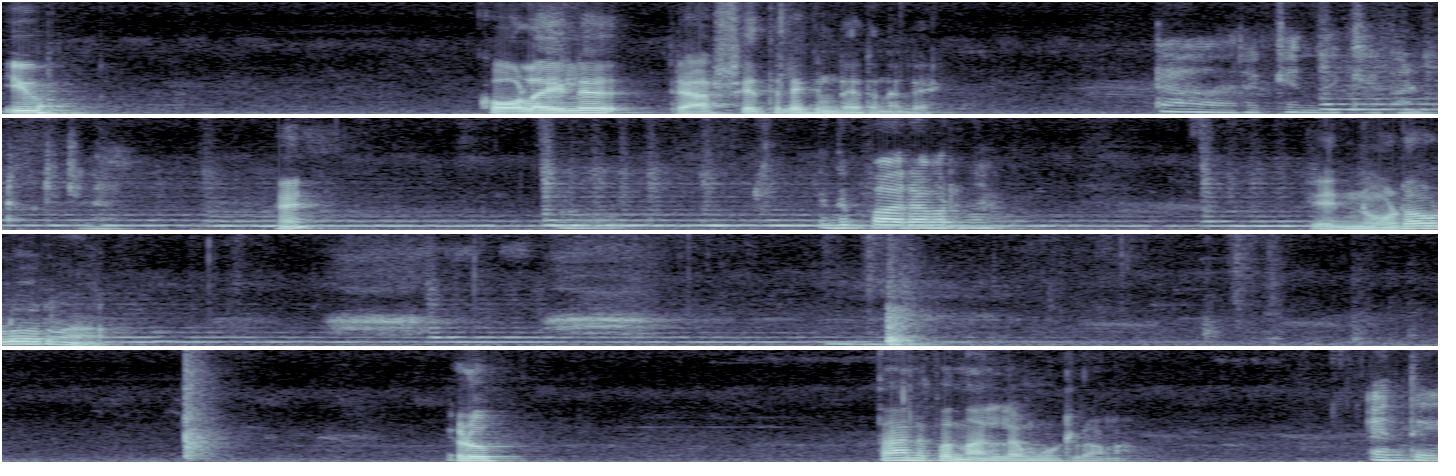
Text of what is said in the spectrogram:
ഈ കോളേജിൽ രാഷ്ട്രീയത്തിലേക്ക് ഉണ്ടായിരുന്നല്ലേ? ആരൊക്കെ എന്തൊക്കെയാ കണ്ടുപിടിക്കണേ? ഏ? ഇതിപ്പോ ആരാ പറഞ്ഞ? എന്നോട് അവൾ പറഞ്ഞ. എടോ താനിപ്പോ നല്ല മൂഡിലാണ് എന്തേ?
